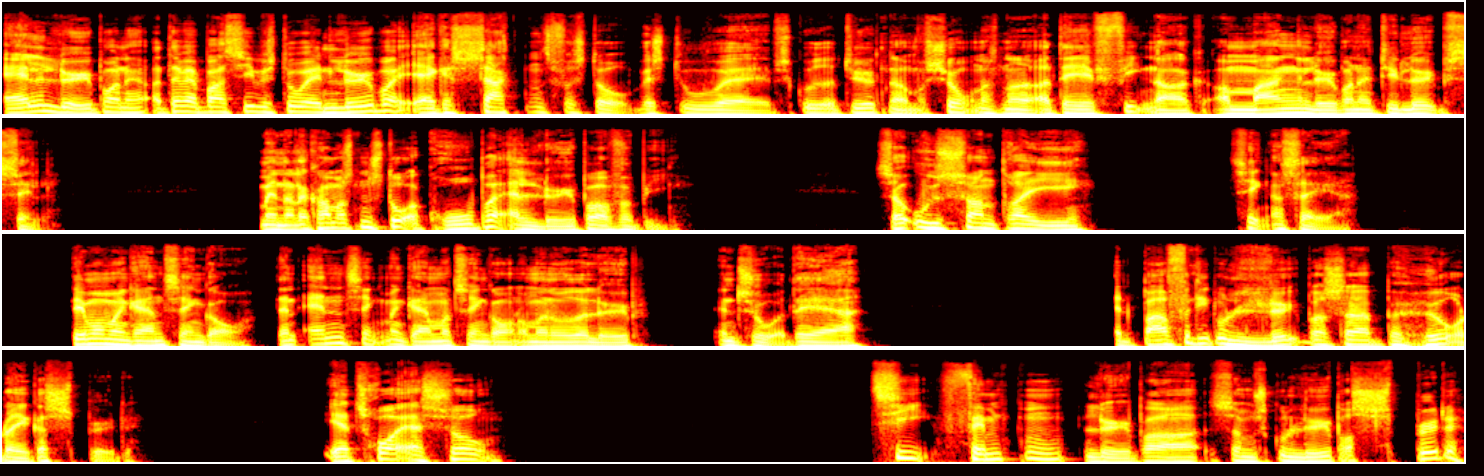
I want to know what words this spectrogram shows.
Alle løberne, og der vil jeg bare sige, hvis du er en løber, jeg kan sagtens forstå, hvis du øh, skal ud og dyrke noget motion og sådan noget, og det er fint nok, og mange løberne, de løb selv. Men når der kommer sådan en stor gruppe af løbere forbi, så udsondrer I ting og sager. Det må man gerne tænke over. Den anden ting, man gerne må tænke over, når man er ude at løbe en tur, det er, at bare fordi du løber, så behøver du ikke at spytte. Jeg tror, jeg så 10-15 løbere, som skulle løbe og spytte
